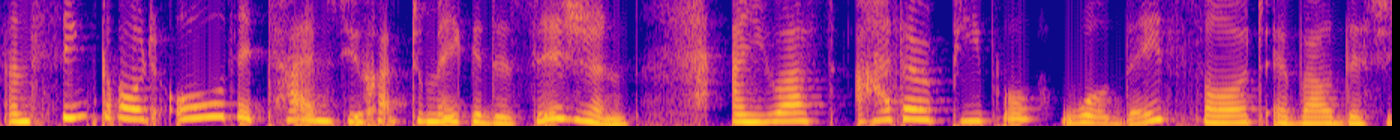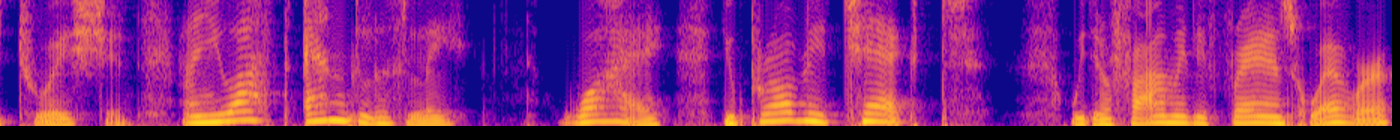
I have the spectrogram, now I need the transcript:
And think about all the times you had to make a decision and you asked other people what they thought about the situation and you asked endlessly. Why? You probably checked with your family, friends, whoever,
